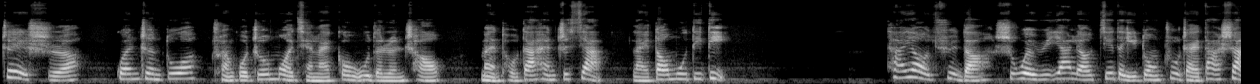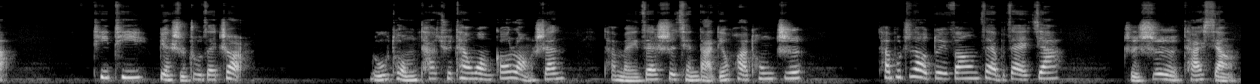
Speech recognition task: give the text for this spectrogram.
这时，关正多穿过周末前来购物的人潮，满头大汗之下来到目的地。他要去的是位于鸭寮街的一栋住宅大厦，T T 便是住在这儿。如同他去探望高朗山，他没在事前打电话通知，他不知道对方在不在家，只是他想，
